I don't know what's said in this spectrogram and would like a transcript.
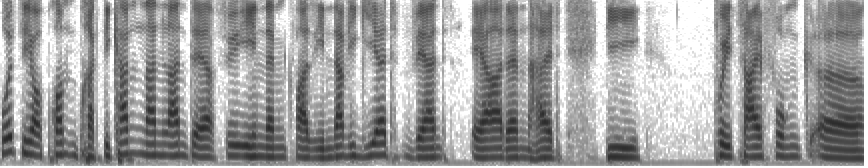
holt sich auch prompt einen Praktikanten an Land, der für ihn dann quasi navigiert, während er dann halt die Polizeifunk äh,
